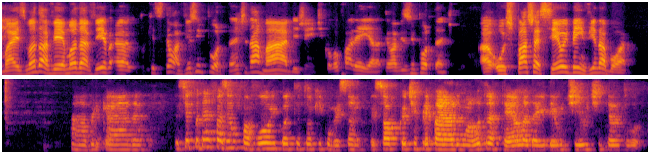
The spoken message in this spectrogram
Mas manda ver, manda ver, ah, porque você tem um aviso importante da MAB, gente. Como eu falei, ela tem um aviso importante. Ah, o espaço é seu e bem-vindo a bordo. Ah, obrigada. Se você puder fazer um favor enquanto eu estou aqui conversando com o pessoal, porque eu tinha preparado uma outra tela, daí deu um tilt, então eu estou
